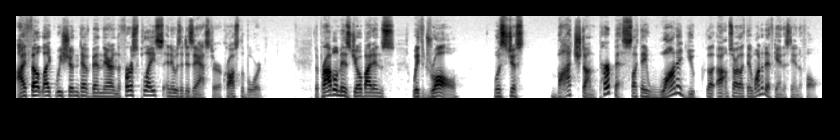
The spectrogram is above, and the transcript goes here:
I felt like we shouldn't have been there in the first place, and it was a disaster across the board. The problem is Joe Biden's withdrawal was just botched on purpose. Like they wanted you, uh, I'm sorry, like they wanted Afghanistan to fall.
